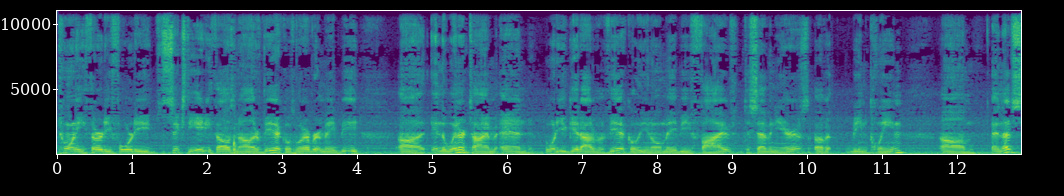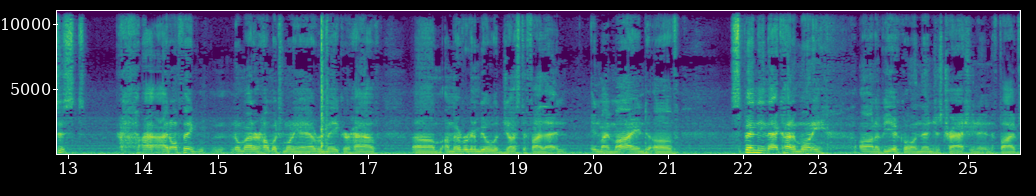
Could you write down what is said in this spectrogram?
20, 30, 40, 60, 80,000 dollar vehicles, whatever it may be, uh, in the wintertime. And what do you get out of a vehicle? You know, maybe five to seven years of it being clean. Um, and that's just, I, I, don't think no matter how much money I ever make or have, um, I'm ever going to be able to justify that in, in my mind of spending that kind of money on a vehicle and then just trashing it in five,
